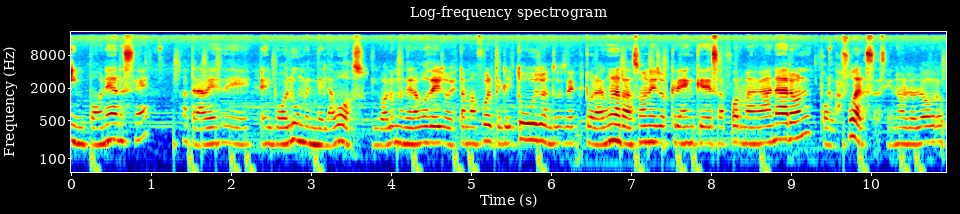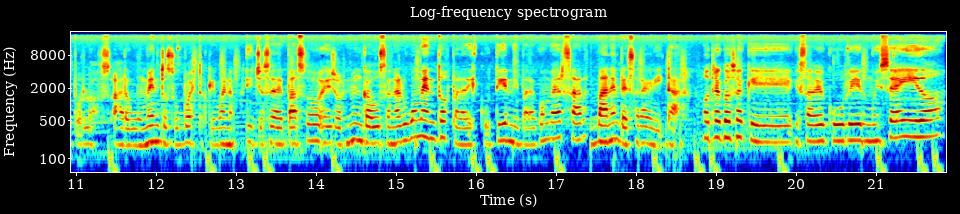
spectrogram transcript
imponerse a través del el volumen de la voz. El volumen de la voz de ellos está más fuerte que el tuyo, entonces por alguna razón ellos creen que de esa forma ganaron por la fuerza, si no lo logro por los argumentos supuestos, que bueno, dicho sea de paso, ellos nunca usan argumentos para discutir ni para conversar, van a empezar a gritar. Otra cosa que, que sabe ocurrir muy seguido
